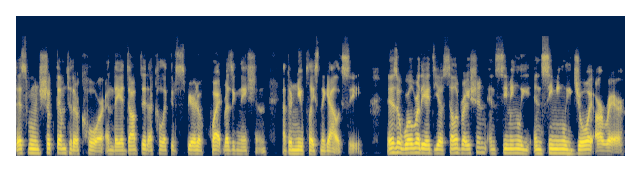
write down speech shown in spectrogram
This wound shook them to their core, and they adopted a collective spirit of quiet resignation at their new place in the galaxy. It is a world where the idea of celebration and seemingly and seemingly joy are rare.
